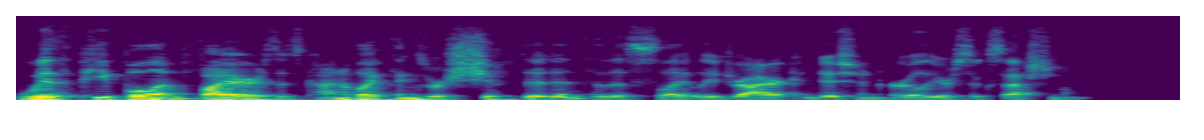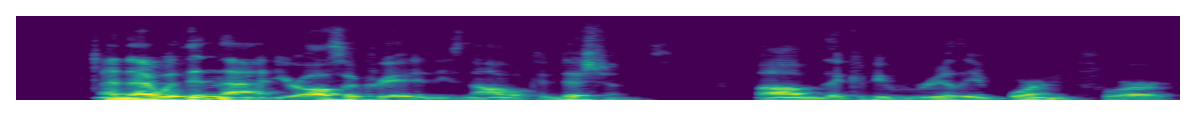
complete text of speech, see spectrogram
with people and fires, it's kind of like things were shifted into this slightly drier condition, earlier successional. And that within that, you're also creating these novel conditions um, that could be really important for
